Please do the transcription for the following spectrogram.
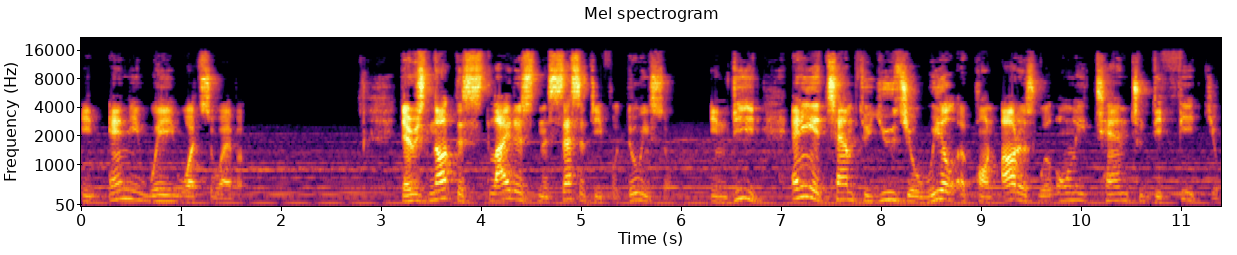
in any way whatsoever. There is not the slightest necessity for doing so. Indeed, any attempt to use your will upon others will only tend to defeat your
